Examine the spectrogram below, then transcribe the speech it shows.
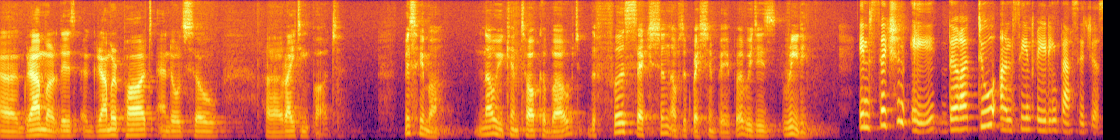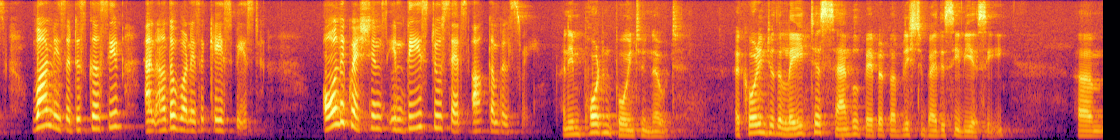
uh, grammar, there is a grammar part and also uh, writing part. Ms. Hima, now you can talk about the first section of the question paper, which is reading. In section A, there are two unseen reading passages. One is a discursive and other one is a case-based. All the questions in these two sets are compulsory. An important point to note according to the latest sample paper published by the CBSE, um,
